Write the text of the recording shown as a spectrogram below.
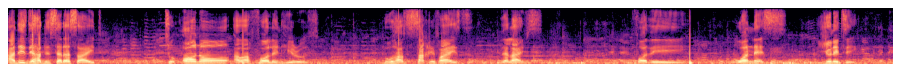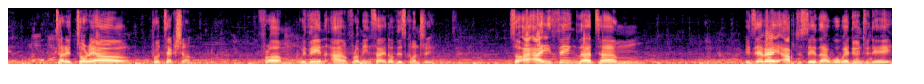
And this day has been set aside to honor our fallen heroes who have sacrificed their lives for the oneness, unity, territorial protection from within and from inside of this country. So I, I think that um, it's very apt to say that what we're doing today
